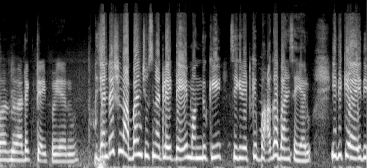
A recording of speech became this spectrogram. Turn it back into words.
వాళ్ళు అడిక్ట్ అయిపోయారు. ఈ జనరేషన్లో అబ్బాయిని చూసినట్లయితే మందుకి సిగరెట్కి బాగా బానిస అయ్యారు ఇది ఇది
